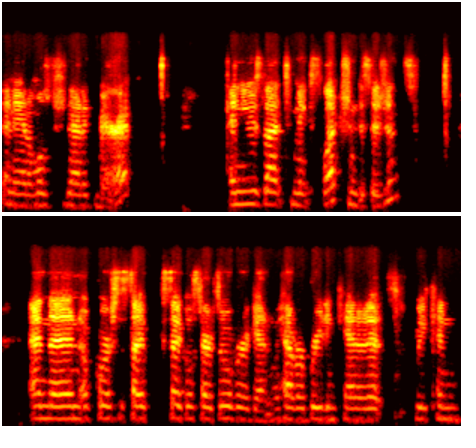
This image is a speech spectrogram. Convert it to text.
an animal's genetic merit and use that to make selection decisions. And then of course the cycle starts over again. We have our breeding candidates, we can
